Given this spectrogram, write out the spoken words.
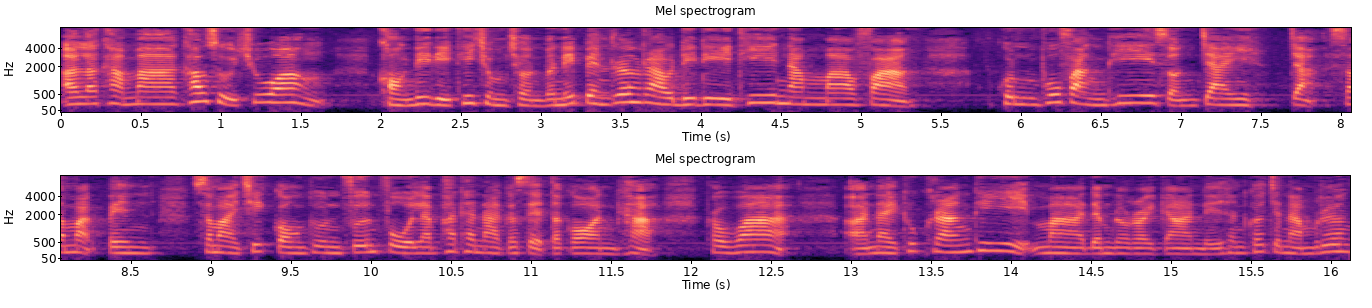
เอาละค่ะมาเข้าสู่ช่วงของดีๆ ที่ชุมชน วันนี้เป็นเรื่องราวดีๆ ที่นำมาฝากคุณผู้ฟังที่สนใจจะสมัครเป็นสมาชิกกองทุนฟื้นฟูและพัฒนาเกษตรกรค่ะ เพราะว่าในทุกครั้งที่มาดำเนินรายการเดี๋ยวฉันก็จะนำเรื่อง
